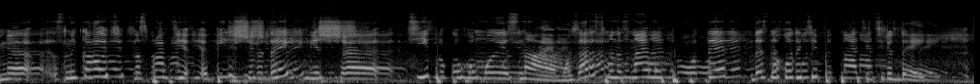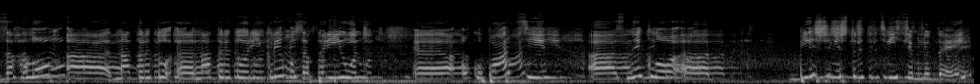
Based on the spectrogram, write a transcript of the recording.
е, зникають насправді більше людей, ніж е, ті, про кого ми знаємо. Зараз ми не знаємо про те, де знаходиться 15 людей. Загалом е, на, території Криму за період окупації зникло більше ніж 38 людей.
